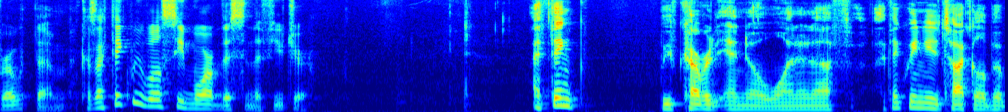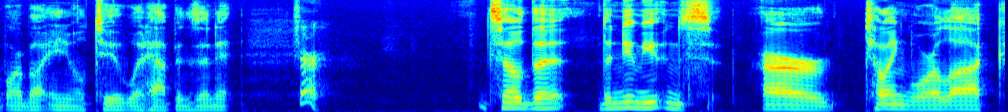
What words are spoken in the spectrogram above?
wrote them, because I think we will see more of this in the future. I think we've covered Annual One enough. I think we need to talk a little bit more about Annual Two, what happens in it. Sure. so the the New Mutants are telling Warlock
